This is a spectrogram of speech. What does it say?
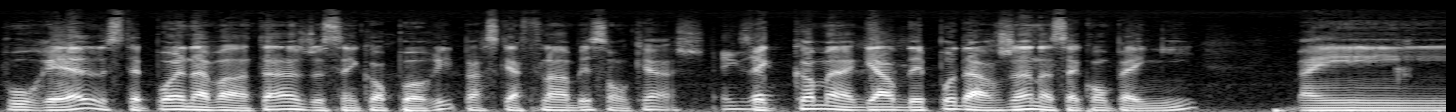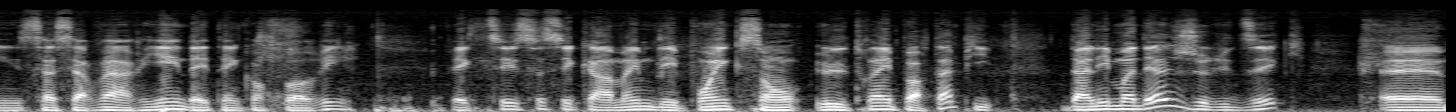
pour elle, c'était pas un avantage de s'incorporer parce qu'elle flambait son cash. Exact. Fait que comme elle gardait pas d'argent dans sa compagnie, ben ça servait à rien d'être incorporé. Fait que ça c'est quand même des points qui sont ultra importants. Puis dans les modèles juridiques, euh,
